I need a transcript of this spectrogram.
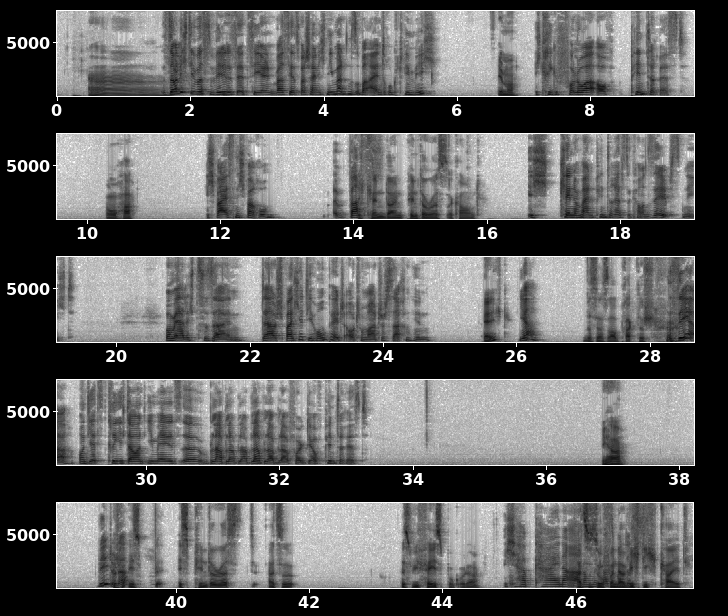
Ah. Soll ich dir was Wildes erzählen, was jetzt wahrscheinlich niemanden so beeindruckt wie mich? Immer. Ich kriege Follower auf Pinterest. Oha. Ich weiß nicht warum. Äh, Was? Ich kenne deinen Pinterest-Account. Ich kenne meinen Pinterest-Account selbst nicht. Um ehrlich zu sein. Da speichert die Homepage automatisch Sachen hin. Echt? Ja, Das ist ja sau praktisch. sehr. Und jetzt kriege ich dauernd E-Mails, äh, bla bla bla bla bla bla, folgt dir auf Pinterest. ja. Wild, oder? Ich, ist, ist Pinterest, also, ist wie Facebook, oder? Ich habe keine Ahnung, Also so von der Wichtigkeit.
